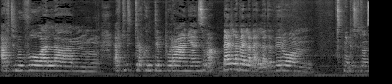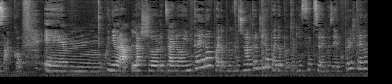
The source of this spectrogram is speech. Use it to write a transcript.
art nouveau, all'architettura mm, contemporanea, insomma bella bella bella, davvero... Mm, mi è piaciuto un sacco. E um, quindi ora lascio lo zaino in treno poi dopo mi faccio un altro giro poi dopo torno in stazione così recupero il treno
